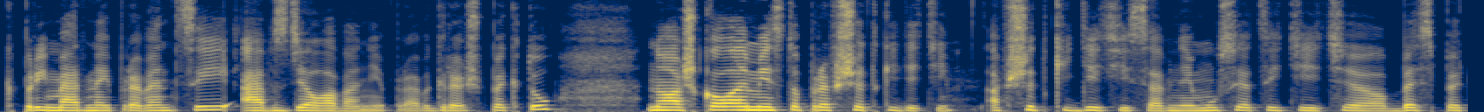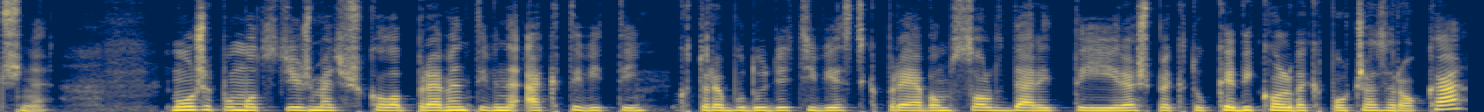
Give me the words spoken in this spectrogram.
k primárnej prevencii a vzdelávanie práve k rešpektu. No a škola je miesto pre všetky deti a všetky deti sa v nej musia cítiť e, bezpečne. Môže pomôcť tiež mať v škole preventívne aktivity, ktoré budú deti viesť k prejavom solidarity, rešpektu kedykoľvek počas roka,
